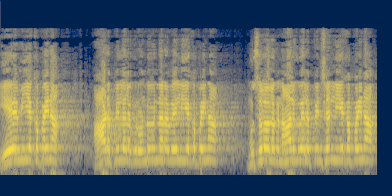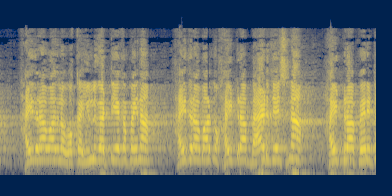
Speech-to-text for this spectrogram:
ఏమి ఇయ్యకపోయినా ఆడపిల్లలకు రెండున్నర వేలు ఇయ్యకపోయినా ముసలోళ్ళకు నాలుగు వేల పెన్షన్లు ఇవ్వకపోయినా హైదరాబాద్లో ఒక్క ఇల్లు కట్టియకపోయినా హైదరాబాద్ను హైడ్రా బ్యాడ్ చేసినా హైడ్రా పేరిట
